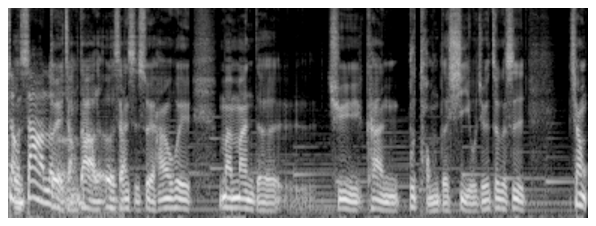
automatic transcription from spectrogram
长大了，对，长大了二三十岁，他会慢慢的去看不同的戏。我觉得这个是像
